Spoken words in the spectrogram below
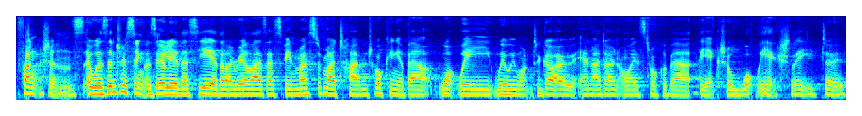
functions. It was interesting, it was earlier this year that I realised I spend most of my time talking about what we, where we want to go, and I don't always talk about the actual what we actually do.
